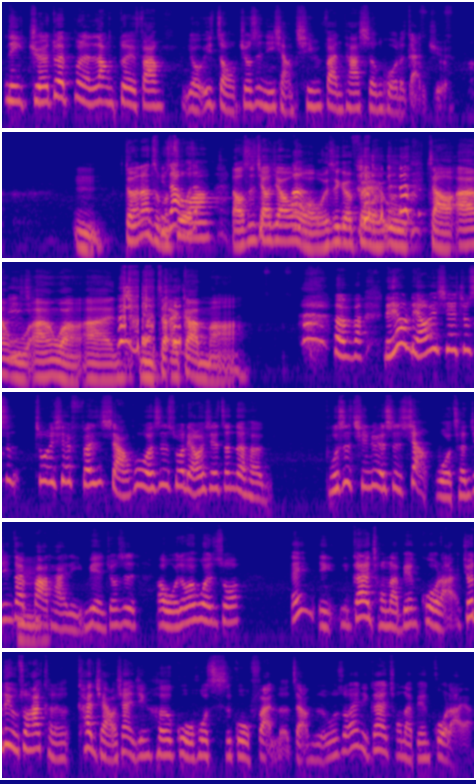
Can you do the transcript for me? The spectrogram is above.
你绝对不能让对方有一种就是你想侵犯他生活的感觉。嗯，对啊，那怎么做啊？老师教教我，嗯我是个废物。早安、午安、晚安，你在干嘛？很烦。你要聊一些，就是做一些分享，或者是说聊一些真的很不是侵略式。像我曾经在嗯吧台里面，就是、呃，我都会问说，哎，你你刚才从哪边过来？就例如说，他可能看起来好像已经喝过或吃过饭了这样子。我说，哎，你刚才从哪边过来啊？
